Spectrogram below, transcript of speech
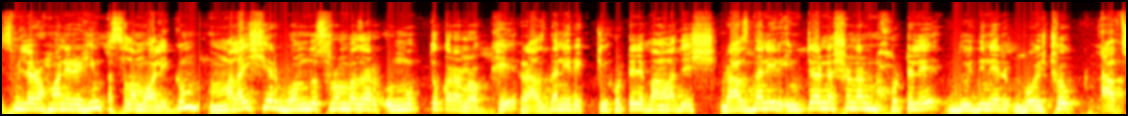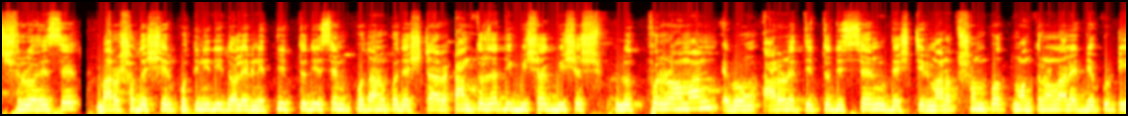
বিসমিল্লা রহমান রহিম। আসসালামু আলাইকুম। মালয়েশিয়ার বন্ধ শ্রম বাজার উন্মুক্ত করার লক্ষ্যে রাজধানীর একটি হোটেলে বাংলাদেশ রাজধানীর ইন্টারন্যাশনাল হোটেলে দুই দিনের বৈঠক আজ শুরু হয়েছে। বারো সদস্যের প্রতিনিধি দলের নেতৃত্ব দিয়েছেন প্রধান উপদেষ্টার আন্তর্জাতিক বিষয়ক বিশেষ লুৎফুর রহমান এবং আরও নেতৃত্ব দিচ্ছেন দেশটির মানব সম্পদ মন্ত্রণালয়ের deputy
